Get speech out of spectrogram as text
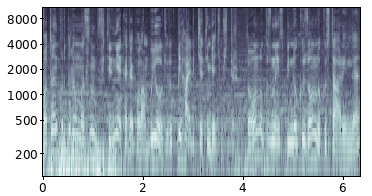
Vatanın kurtarılmasının fitilini yakacak olan bu yolculuk bir hayli çetin geçmiştir. 19 Mayıs 1919 tarihinde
